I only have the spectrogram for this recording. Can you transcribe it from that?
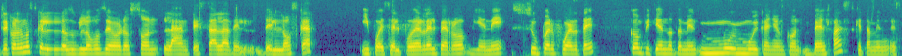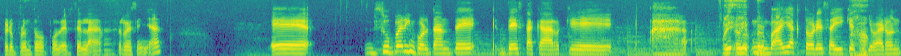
recordemos que los Globos de Oro son la antesala del, del Oscar y pues el poder del perro viene súper fuerte compitiendo también muy, muy cañón con Belfast, que también espero pronto podérselas reseñar. Eh, Súper importante destacar que ah, hay actores ahí que se llevaron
